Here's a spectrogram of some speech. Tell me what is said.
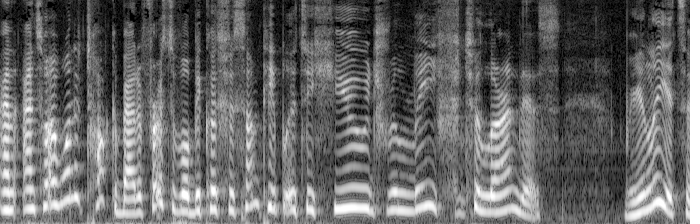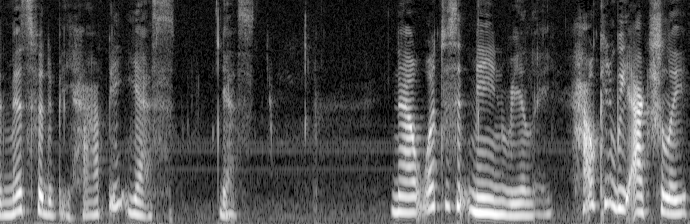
And, and so I want to talk about it, first of all, because for some people it's a huge relief to learn this. Really? It's a mitzvah to be happy? Yes. Yes. Now, what does it mean, really? How can we actually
